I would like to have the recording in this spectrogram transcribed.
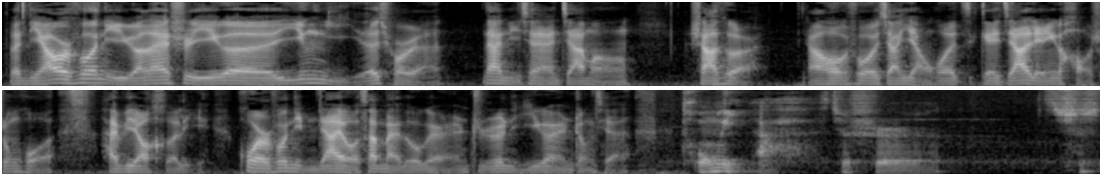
对你要是说你原来是一个英乙的球员，那你现在加盟沙特，然后说想养活给家里人一个好生活，还比较合理。或者说你们家有三百多个人，只是你一个人挣钱。同理啊，就是是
